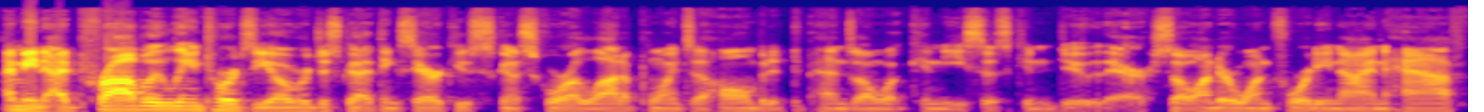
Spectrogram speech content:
I mean, I'd probably lean towards the over just because I think Syracuse is going to score a lot of points at home, but it depends on what Canisius can do there. So under 149 and a half,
